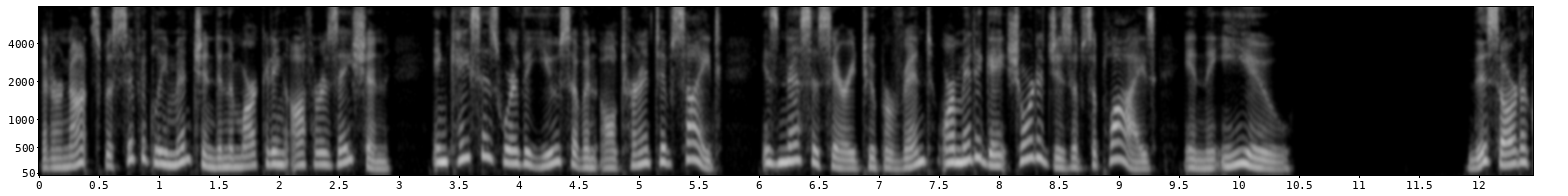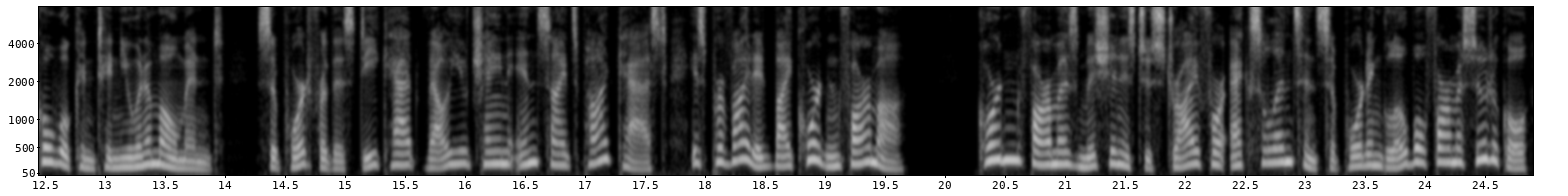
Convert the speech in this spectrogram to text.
that are not specifically mentioned in the marketing authorization in cases where the use of an alternative site is necessary to prevent or mitigate shortages of supplies in the EU. This article will continue in a moment. Support for this DCAT Value Chain Insights podcast is provided by Corden Pharma. Corden Pharma's mission is to strive for excellence in supporting global pharmaceutical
